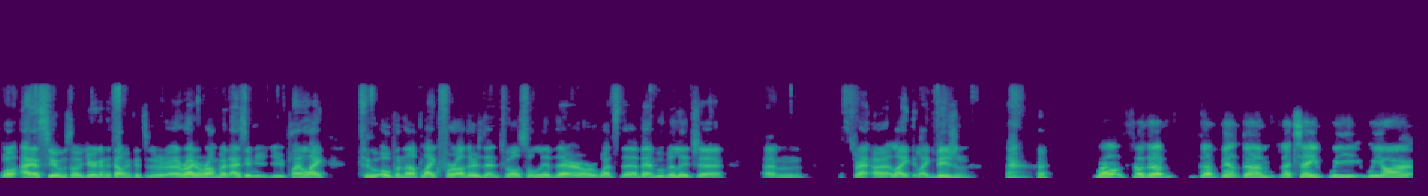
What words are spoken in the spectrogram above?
well, I assume so. You're gonna tell me if it's uh, right or wrong, but I assume you, you plan like to open up like for others then to also live there, or what's the bamboo village uh, um uh, like like vision? Well, so the the the um, let's say we we are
